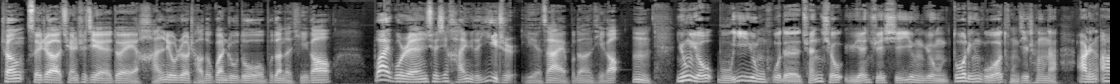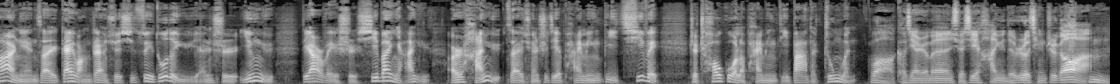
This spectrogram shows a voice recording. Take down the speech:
称随着全世界对韩流热潮的关注度不断的提高，外国人学习韩语的意志也在不断的提高。嗯，拥有五亿用户的全球语言学习应用多邻国统计称呢，二零二二年在该网站学习最多的语言是英语，第二位是西班牙语，而韩语在全世界排名第七位，这超过了排名第八的中文。哇，可见人们学习韩语的热情之高啊！嗯，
